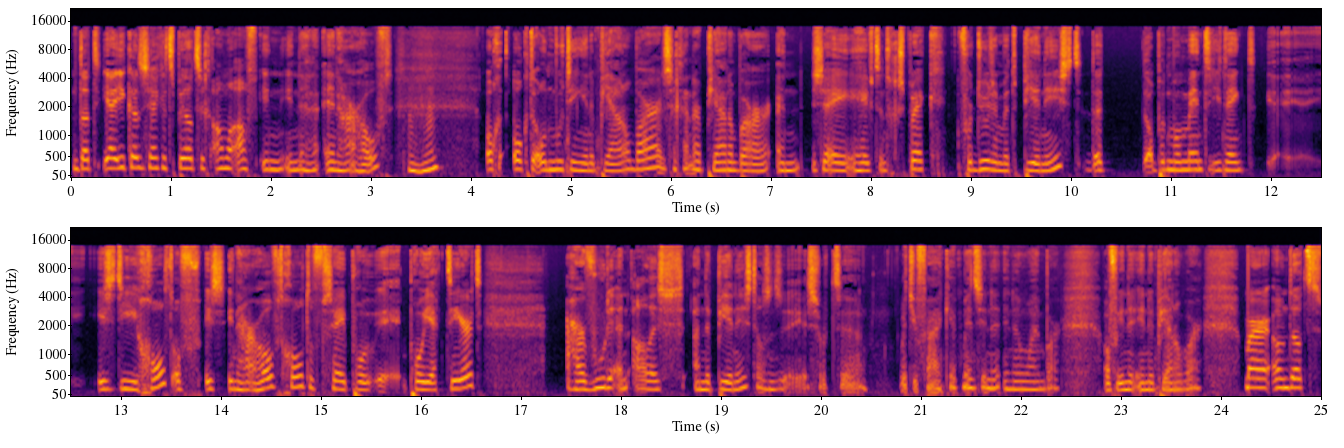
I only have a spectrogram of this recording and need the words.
Dat, ja, je kan zeggen, het speelt zich allemaal af in, in, in haar hoofd. Mm ook, ook, de ontmoeting in een pianobar. Ze gaat naar een pianobar en zij heeft een gesprek voortdurend met de pianist. Dat, op het moment dat je denkt, is die God of is in haar hoofd God of zij projecteert haar woede en alles aan de pianist als een, soort uh, wat je vaak hebt mensen in een, in een winebar of in een, in een pianobar. Maar omdat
